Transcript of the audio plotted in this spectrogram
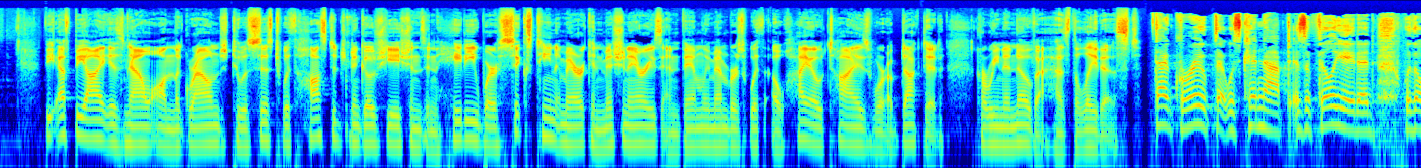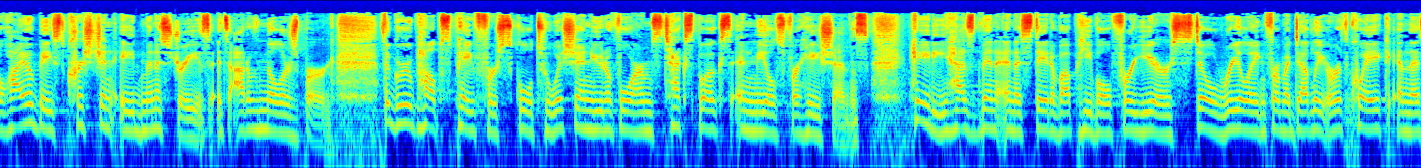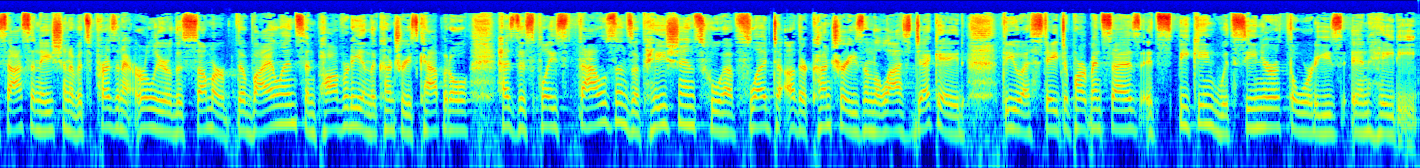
The FBI is now on the ground to assist with hostage negotiations in Haiti, where 16 American missionaries and family members with Ohio ties were abducted. Karina Nova has the latest. That group that was kidnapped is affiliated with Ohio based Christian Aid Ministries. It's out of Millersburg. The group helps pay for school tuition, uniforms, textbooks, and meals for Haitians. Haiti has been in a state of upheaval for years, still reeling from a deadly earthquake and the assassination of its president earlier this summer. The violence and poverty in the country's capital has displaced thousands of Haitians who have fled to other countries in the last decade. The U.S. State Department says it's speaking with senior authorities in Haiti.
